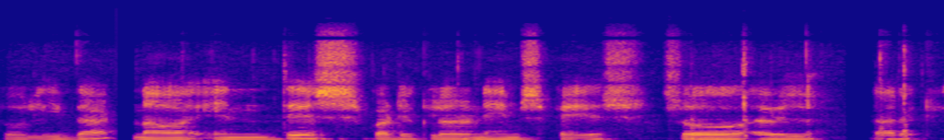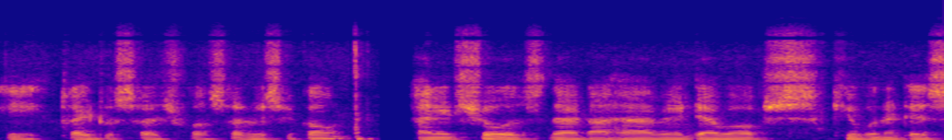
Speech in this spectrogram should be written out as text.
so leave that. Now in this particular namespace so i will directly try to search for service account. And it shows that i have a devops kubernetes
